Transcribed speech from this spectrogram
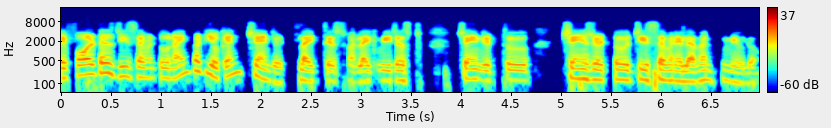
Default is G729, but you can change it like this one. Like we just change it to change it to G711 mu-law.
